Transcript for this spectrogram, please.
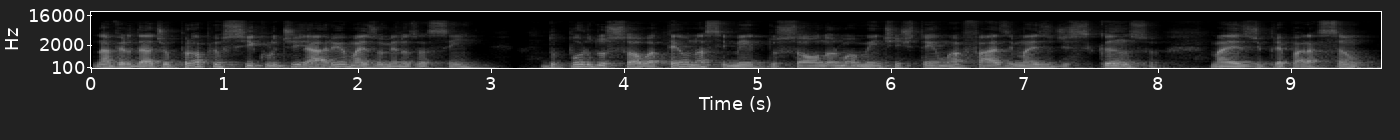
Na verdade, o próprio ciclo diário é mais ou menos assim. Do pôr do sol até o nascimento do sol, normalmente a gente tem uma fase mais de descanso, mais de preparação.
